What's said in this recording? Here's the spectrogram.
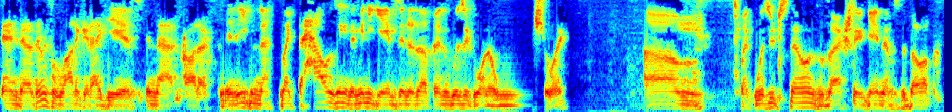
and uh, there was a lot of good ideas in that product. I mean, even that, like the housing, the mini games ended up in Wizard 101 actually. Um, like Wizard Stones was actually a game that was developed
